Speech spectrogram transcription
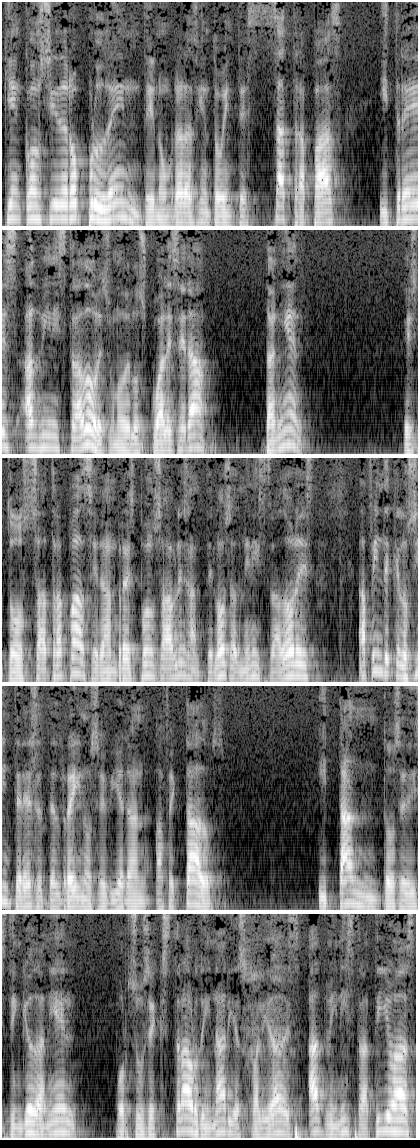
quien consideró prudente nombrar a 120 sátrapas y tres administradores, uno de los cuales será Daniel. Estos sátrapas serán responsables ante los administradores a fin de que los intereses del reino se vieran afectados. Y tanto se distinguió Daniel por sus extraordinarias cualidades administrativas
